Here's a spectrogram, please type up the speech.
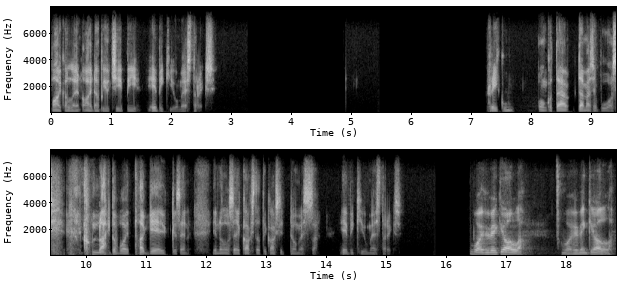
paikalleen IWGP Heavy-mestariksi. Riku, onko tämä, tämä se vuosi, kun Naito voittaa G1 ja nousee 2020 Domessa Heavy Q-mestariksi? Voi hyvinkin olla. Voi hyvinkin olla.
